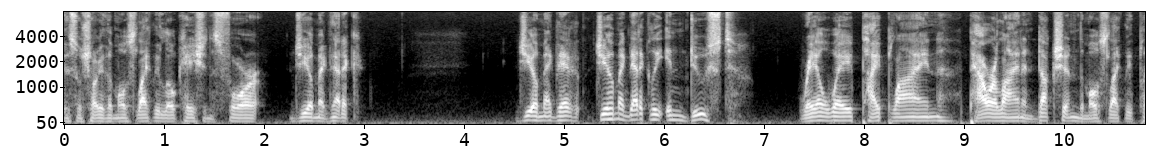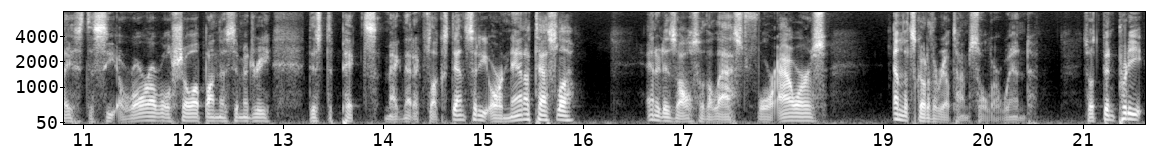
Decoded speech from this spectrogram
This will show you the most likely locations for geomagnetic geomagnetic, geomagnetically induced railway, pipeline, power line induction. The most likely place to see aurora will show up on this imagery. This depicts magnetic flux density or nanotesla, and it is also the last four hours. And let's go to the real-time solar wind. So it's been pretty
